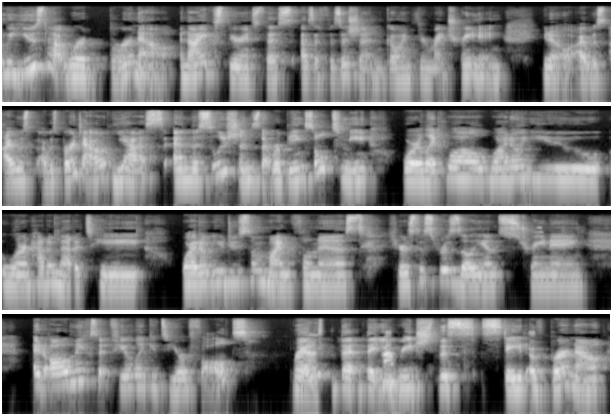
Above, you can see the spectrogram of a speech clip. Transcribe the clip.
when we use that word burnout and i experienced this as a physician going through my training you know i was i was i was burnt out yes and the solutions that were being sold to me were like well why don't you learn how to meditate? Why don't you do some mindfulness? Here's this resilience training. It all makes it feel like it's your fault right? Yes. that that you reach this state of burnout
